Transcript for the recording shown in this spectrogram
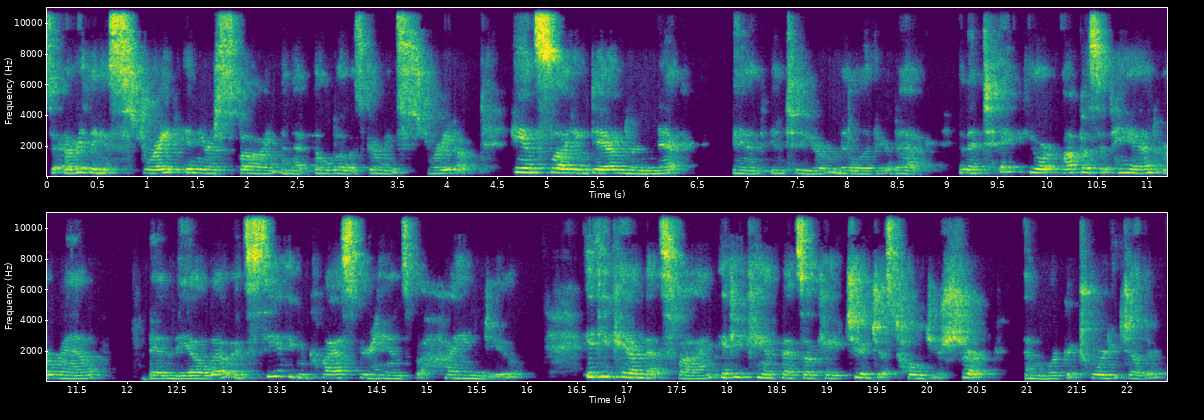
So everything is straight in your spine and that elbow is going straight up. Hand sliding down your neck and into your middle of your back. And then take your opposite hand around, bend the elbow, and see if you can clasp your hands behind you. If you can, that's fine. If you can't, that's okay too. Just hold your shirt and work it toward each other.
